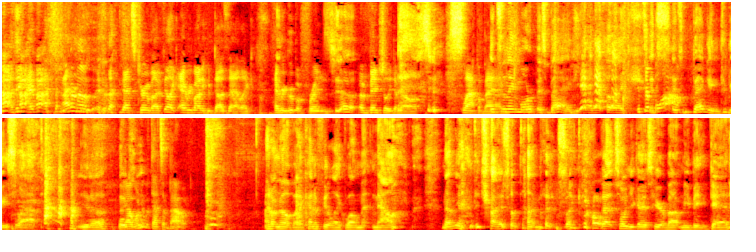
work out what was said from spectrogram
I think I, I don't know if that's true, but I feel like everybody who does that, like every group of friends, Yeah. eventually develops slap a bag. it's an amorphous bag. Yeah, like It's a blob. It's begging to be slapped. You know. Yeah, I wonder what that's about. I don't know, but I kind of feel like well now. Now I'm gonna have to try it sometime, but it's like Oh. that's when you guys hear about me being dead.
